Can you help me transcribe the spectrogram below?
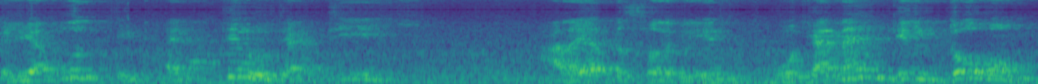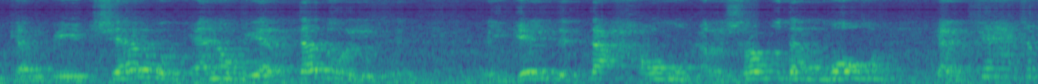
اليهود اتقتلوا تقتيل على يد الصليبيين وكمان جلدهم كان بيتشال وكانوا بيرتدوا ال- الجلد بتاعهم وكانوا يشربوا دمهم. كانت في حاجات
